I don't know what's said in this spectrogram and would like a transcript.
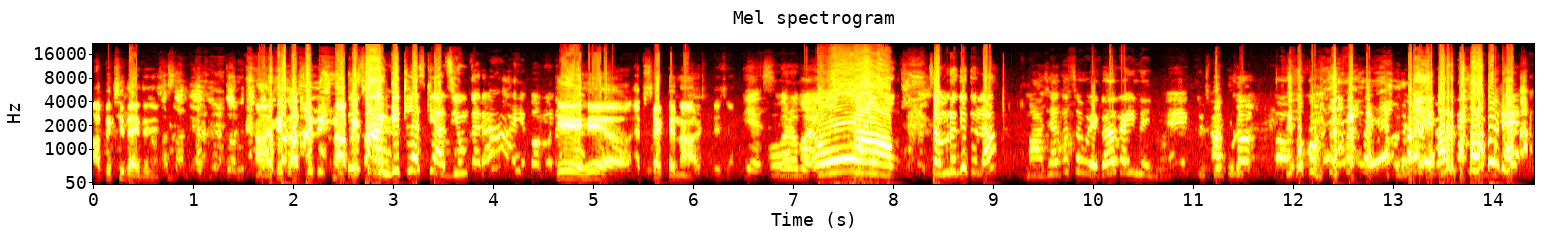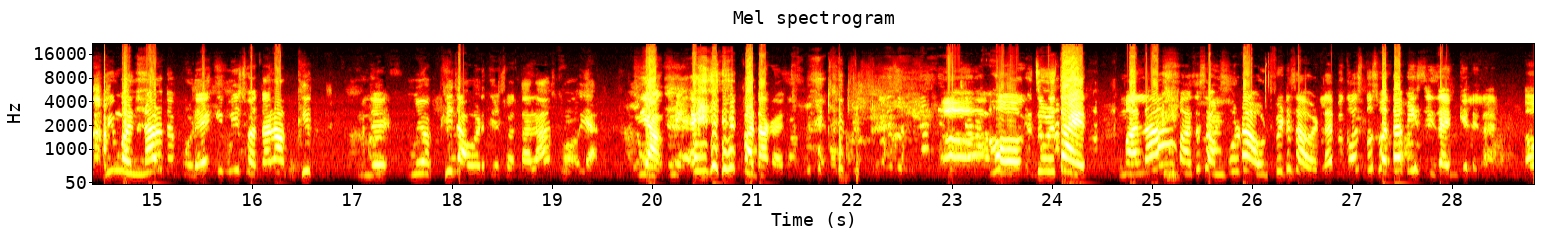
अपेक्षित आहे ते दिसणं. हा तेच असं दिसणं तू अपेक्षित आहे. सांगितलंस की अज्युम करा हा, हे बघून ते हे ऍबस्ट्रॅक्ट आहे ना आर्ट त्याच्या येस Oh बरोबर. my ओ समृद्धी तुला? माझ्या तसं वेगळं काही नाहीये. एक. अख्खं मी म्हणणार होते पुढे की मी स्वतःला अख्खीच म्हणजे मी अख्खीच आवडते स्वतःला. yeah. या मी- फटाकायचा हो जुळतायत मला माझं संपूर्ण आउटफिटच आवडलाय बिकॉज तो स्वतः मीच डिझाईन केलेला आहे. ओ!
